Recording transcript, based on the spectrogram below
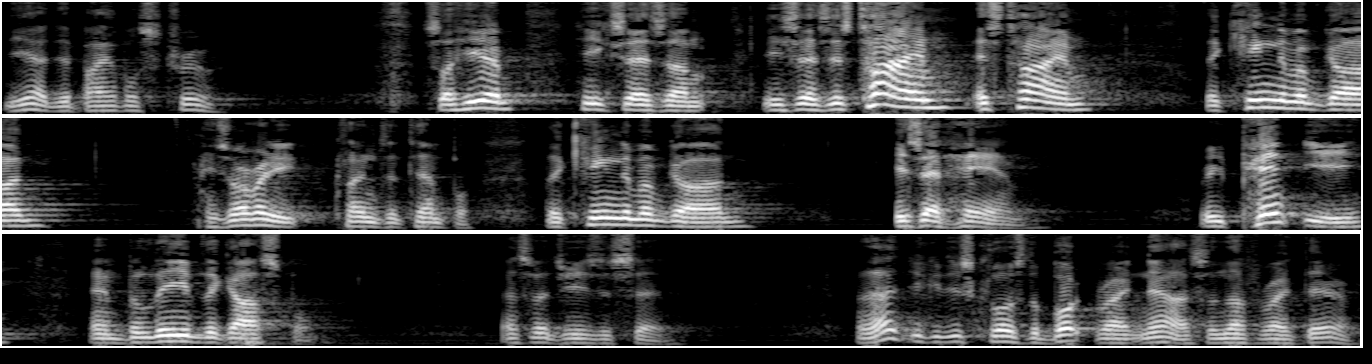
yeah, the Bible's true. So here he says, um, he says, it's time, it's time. The kingdom of God, he's already cleansed the temple. The kingdom of God is at hand. Repent ye and believe the gospel. That's what Jesus said. Now that you can just close the book right now. It's enough right there.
